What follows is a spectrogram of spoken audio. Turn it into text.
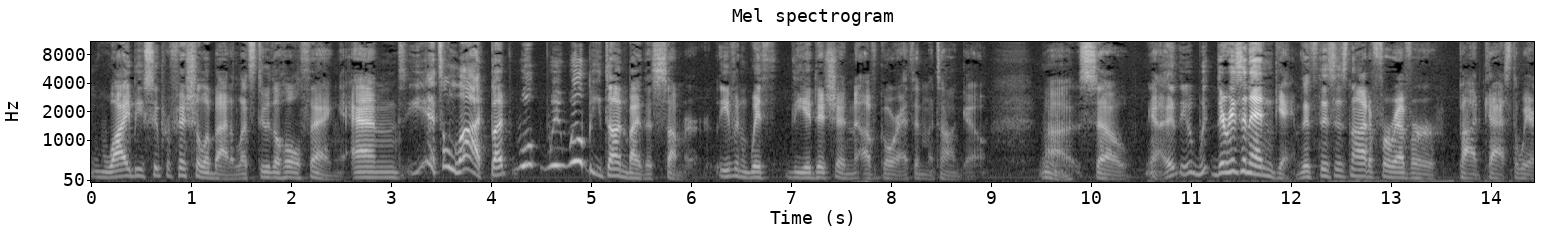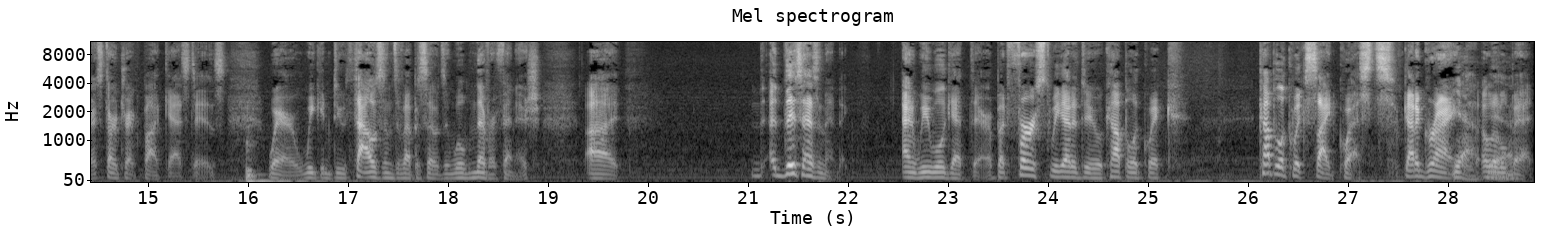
why be superficial about it? Let's do the whole thing, and it's a lot, but we'll, we will be done by this summer, even with the addition of Gorath and Matango. Uh, so yeah, it, it- there is an end game. This this is not a forever podcast the way our Star Trek podcast is, where we can do thousands of episodes and we'll never finish. Uh, th- this has an ending, and we will get there. But first, we got to do a couple of quick, couple of quick side quests. Got to grind Yeah, a little yeah. bit.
